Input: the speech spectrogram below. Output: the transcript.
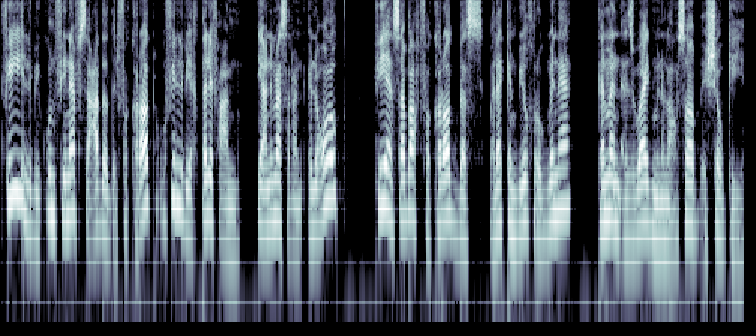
في اللي بيكون في نفس عدد الفقرات وفي اللي بيختلف عنه. يعني مثلا العنق فيها سبع فقرات بس ولكن بيخرج منها 8 أزواج من الأعصاب الشوكية.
